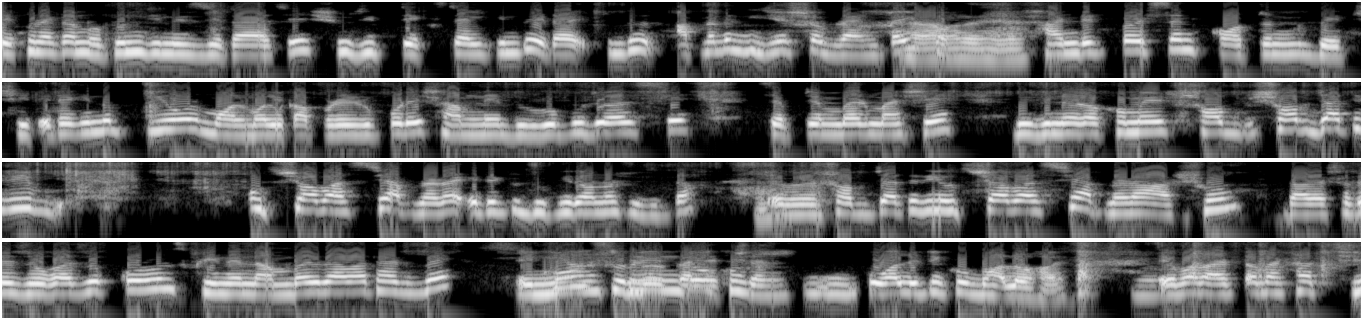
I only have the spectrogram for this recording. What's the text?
দেখুন একটা নতুন জিনিস যেটা আছে সুজিত টেক্সটাইল কিন্তু এটা কিন্তু আপনাদের নিজস্ব ব্র্যান্ড তাই। হান্ড্রেড পার্সেন্ট কটন বেডশিট এটা কিন্তু পিওর মলমল কাপড়ের উপরে সামনে দুর্গাপুজো আসছে সেপ্টেম্বর মাসে। বিভিন্ন রকমের সব সব জাতিরই উৎসব আসছে আপনারা এটা একটু ঢুকি দাও না সুজিতা সব জাতিরই উৎসব আসছে আপনারা আসুন দাদার সাথে যোগাযোগ করুন স্ক্রিনে নাম্বার দেওয়া থাকবে। কোয়ালিটি খুব ভালো হয়। এবার আরেকটা দেখাচ্ছি।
